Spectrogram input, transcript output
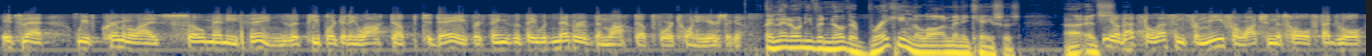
It's that we've criminalized so many things that people are getting locked up today for things that they would never have been locked up for 20 years ago. And they don't even know they're breaking the law in many cases. Uh, it's you know that's the lesson for me for watching this whole federal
